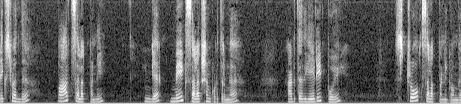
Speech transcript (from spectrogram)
நெக்ஸ்ட் வந்து பாத் செலக்ட் பண்ணி இங்கே மேக் செலக்ஷன் கொடுத்துருங்க. அடுத்தது எடிட் போய் ஸ்ட்ரோக் செலக்ட் பண்ணிக்கோங்க.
